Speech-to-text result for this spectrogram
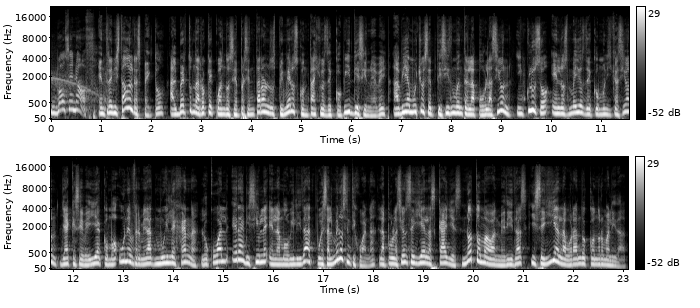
Voz en off. Entrevistado al respecto, Alberto narró que cuando se presentaron los primeros contagios de COVID-19 había mucho escepticismo entre la población, incluso en los medios de comunicación, ya que se veía como una enfermedad muy lejana, lo cual era visible en la movilidad, pues al menos en Tijuana la población seguía en las calles, no tomaban medidas y seguían laborando con normalidad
